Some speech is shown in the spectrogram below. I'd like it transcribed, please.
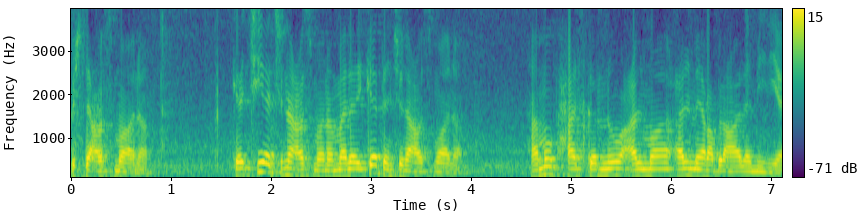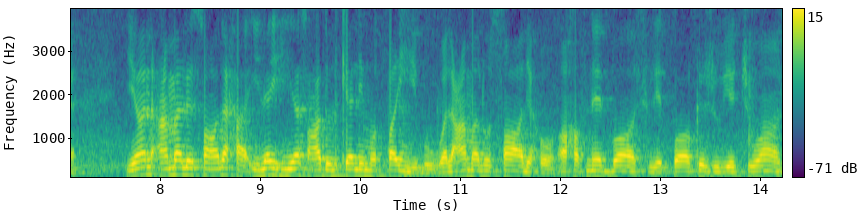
بشت عثمانا كتشيه چنا عثمانا ملائكة چنا عثمانا همو بحث كرنو علم, علم رب العالمين يان عمل صالح إليه يصعد الكلم الطيب والعمل الصالح أخف نت باش ويتباكج ويتجوان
